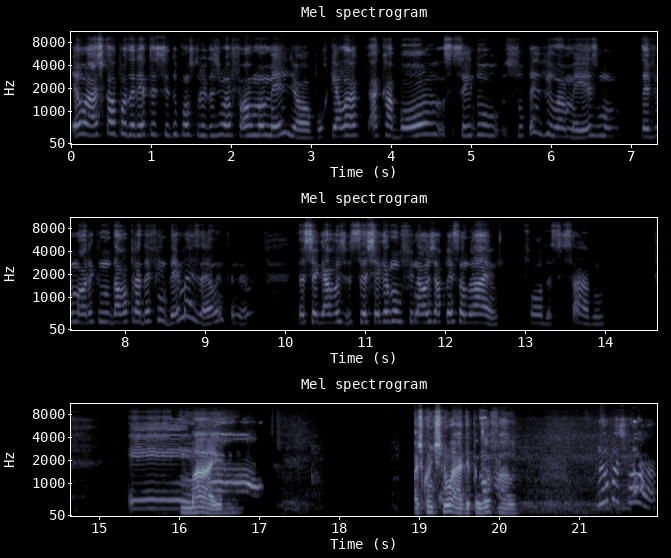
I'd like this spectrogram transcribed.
Eu acho que ela poderia ter sido construída de uma forma melhor, porque ela acabou sendo super vilã mesmo. Teve uma hora que não dava para defender mais ela, entendeu? Você, chegava, você chega no final já pensando, ai, foda-se, sabe? E. Mai. Pode continuar, depois eu falo. Não, pode falar.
